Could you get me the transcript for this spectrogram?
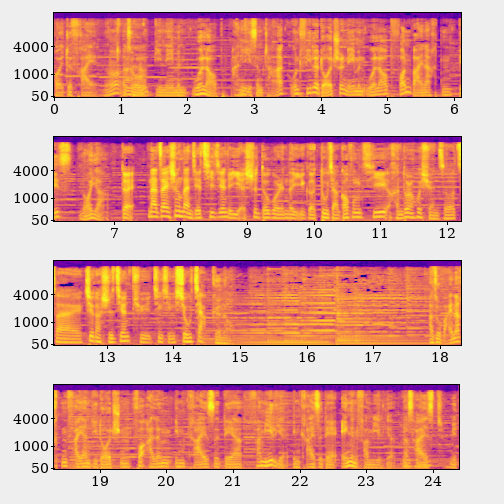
heute frei. Ne? Also Aha. die nehmen Urlaub an diesem Tag und viele Deutsche nehmen Urlaub von Weihnachten bis Neujahr. 对。那在圣诞节期间，也是德国人的一个度假高峰期，很多人会选择在这段时间去进行休假。 Genau. Also Weihnachten feiern die Deutschen vor allem im Kreise der Familie, im Kreise der engen Familie. Das Mhm. heißt mit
